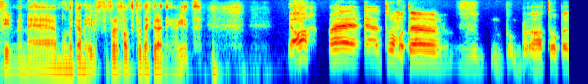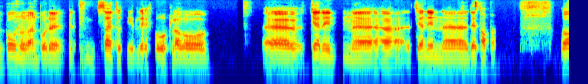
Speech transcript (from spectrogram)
filmer med Monica Milf for å få dekket regninga, gitt. ja, og jeg, jeg tror jeg måtte hatt opp boneren både seint og tidlig for å klare å uh, tjene inn, uh, tjene inn uh, det tapet. Da,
